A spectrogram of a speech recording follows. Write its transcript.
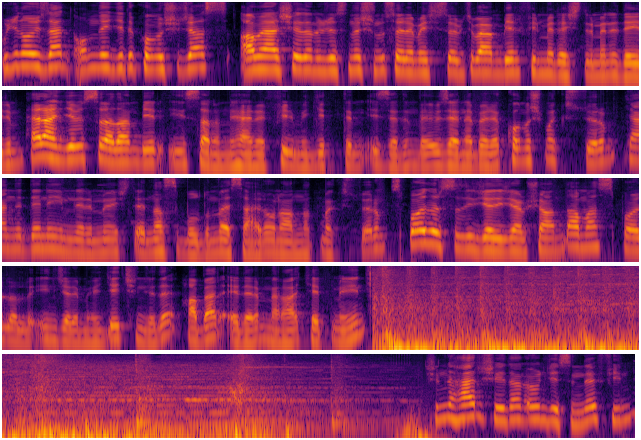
Bugün o yüzden onunla ilgili konuşacağız. Ama her şeyden öncesinde şunu söylemek istiyorum ki ben bir film eleştirmeni değilim. Herhangi bir sıradan bir insanım. Yani filmi gittim, izledim ve üzerine böyle konuşmak istiyorum. Kendi deneyimlerimi işte nasıl buldum vesaire onu anlatmak istiyorum. Spoilersız inceleyeceğim şu anda ama spoilerlı incelemeye geçince de haber ederim merak etmeyin. Şimdi her şeyden öncesinde film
